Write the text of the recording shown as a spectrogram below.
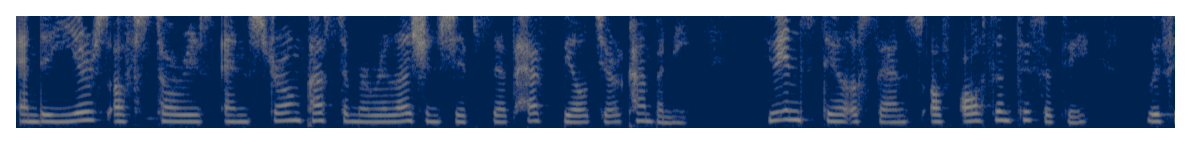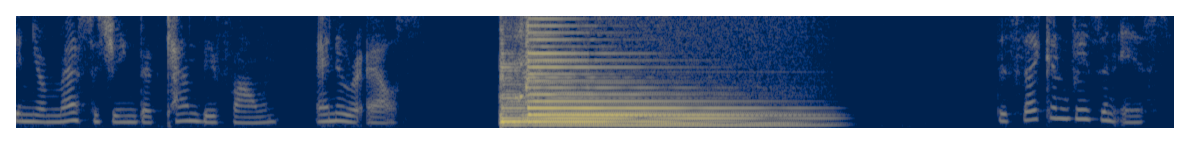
and the years of stories and strong customer relationships that have built your company, you instill a sense of authenticity within your messaging that can't be found anywhere else. The second reason is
